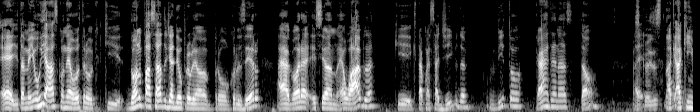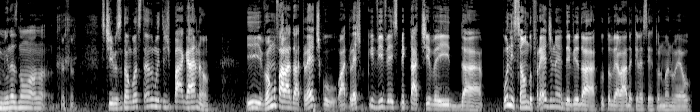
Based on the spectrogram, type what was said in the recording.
É, e também o Riasco, né? Outro que do ano passado já deu problema pro Cruzeiro. Aí agora, esse ano, é o Abla, que, que tá com essa dívida. O Vitor, Cárdenas. Então, As Aí, coisas estão... aqui, aqui em Minas não. não- Os times não estão gostando muito de pagar, não. E vamos falar do Atlético. O Atlético que vive a expectativa aí da punição do Fred, né? Devido à cotovelada que ele acertou no Manuel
